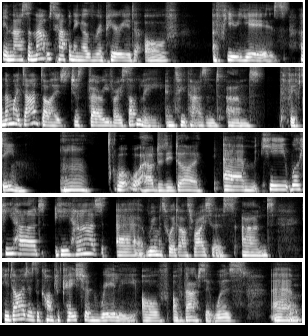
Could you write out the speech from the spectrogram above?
in that and that was happening over a period of a few years. And then my dad died just very, very suddenly in 2015. Mm. What, what, how did he die? Um, he well, he had he had uh, rheumatoid arthritis, and he died as a complication, really, of of that. It was um,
